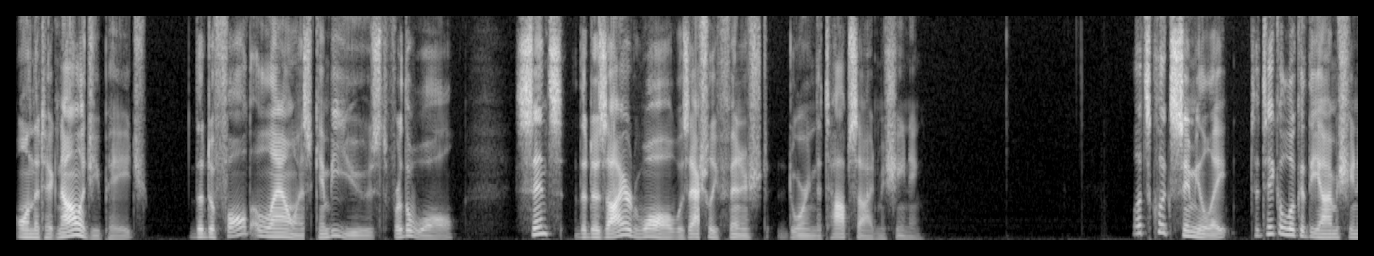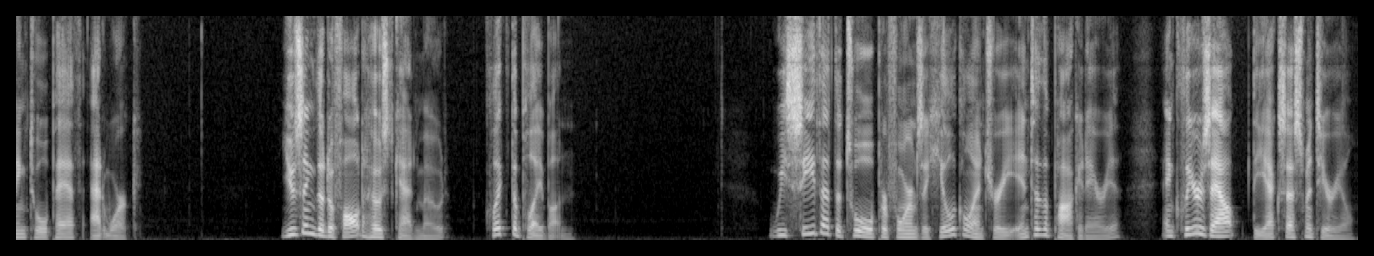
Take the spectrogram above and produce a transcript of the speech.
On the Technology page, the default allowance can be used for the wall since the desired wall was actually finished during the topside machining. Let's click Simulate to take a look at the iMachining toolpath at work. Using the default HostCAD mode, click the Play button we see that the tool performs a helical entry into the pocket area and clears out the excess material.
